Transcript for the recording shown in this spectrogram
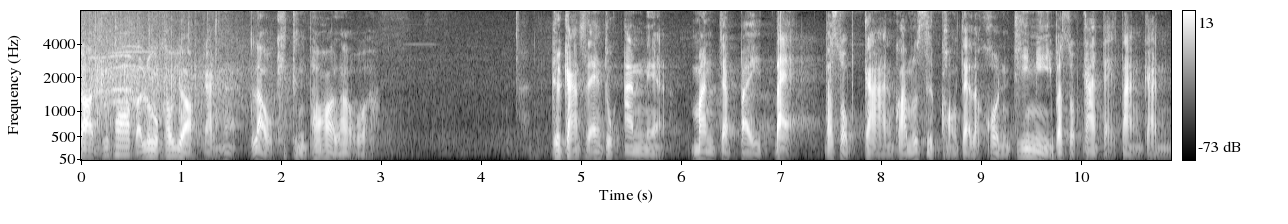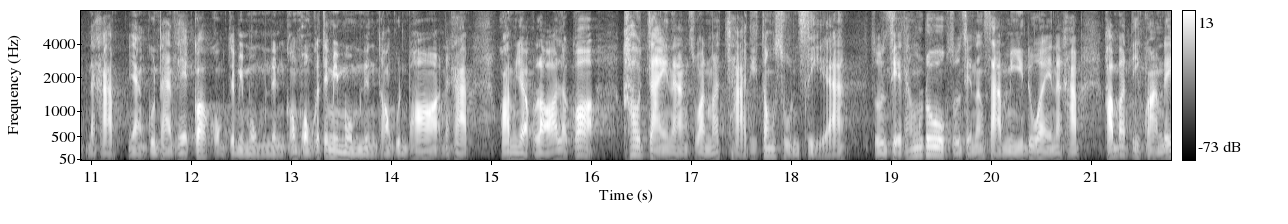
ตอนที่พ่อกับลูกเขาหยอกกันนะเราคิดถึงพ่อเราอะคือการแสดงทุกอันเนี่ย มันจะไปแตะประสบการณ์ความรู้สึกของแต่ละคนที่มีประสบการณ์แตกต่างกันนะครับ อย่างคุณแพนเทคก็คงจะมีมุมหนึ่งของผมก็จะมีมุมหนึ่งของคุณพ่อนะครับ ความหยอกล้อแล้วก็เข้าใจนางสวรรณมัชชาที่ต้องสูญเสีย สูญเสียทั้งลูกสูญเสียทั้งสามีด้วยนะครับเขามาตีความได้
